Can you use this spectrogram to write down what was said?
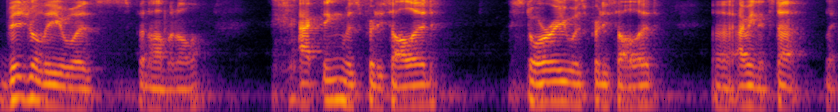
visually was phenomenal. Acting was pretty solid. Story was pretty solid. Uh, I mean, it's not like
